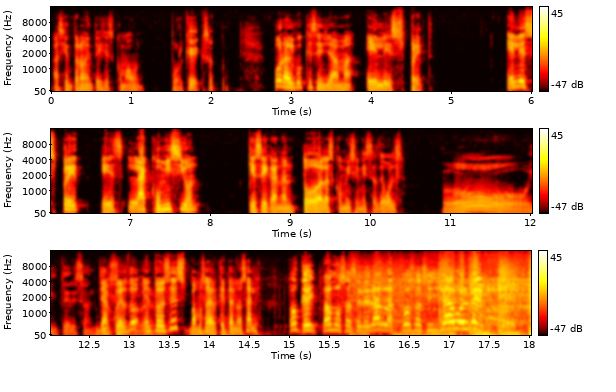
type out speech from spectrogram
A 196,1. ¿Por qué? Exacto. Por algo que se llama el spread. El spread es la comisión que se ganan todas las comisionistas de bolsa. Oh, interesante. ¿De acuerdo? Entonces, vamos a ver qué tal nos sale. Ok, vamos a acelerar las cosas y ya volvemos.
